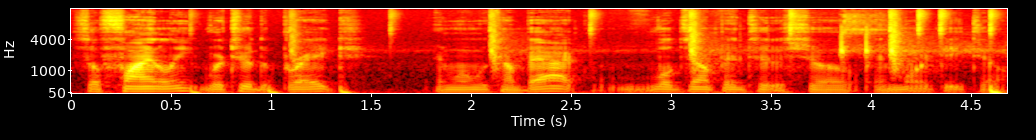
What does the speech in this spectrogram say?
So finally, we're to the break, and when we come back, we'll jump into the show in more detail.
